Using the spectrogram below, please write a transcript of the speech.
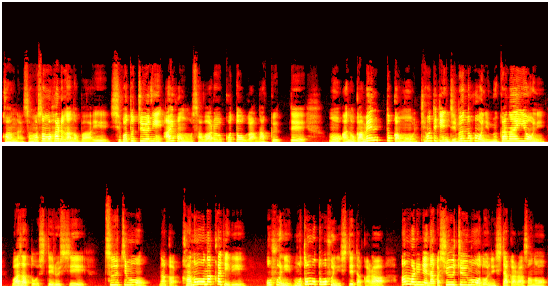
かんない。そもそも春菜の場合、仕事中に iPhone を触ることがなくって、もうあの画面とかも基本的に自分の方に向かないようにわざとしてるし、通知もなんか可能な限りオフに、もともとオフにしてたから、あんまりね、なんか集中モードにしたから、その、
